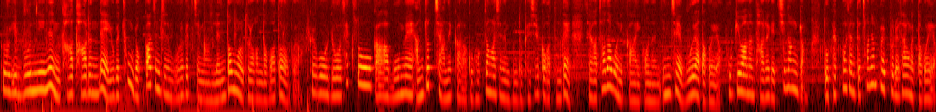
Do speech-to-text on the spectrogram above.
그리고 이 무늬는 다 다른데 이게 총 몇 가지인지는 모르겠지만 랜덤으로 들어간다고 하더라고요. 그리고 이 색소가 몸에 안 좋지 않을까라고 걱정하시는 분도 계실 것 같은데 제가 찾아보니까 이거는 인체에 무해하다고 해요. 보기와는 다르게 친환경, 또 100% 천연 펄프를 사용했다고 해요.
